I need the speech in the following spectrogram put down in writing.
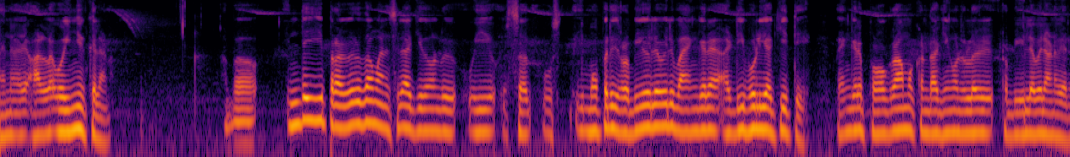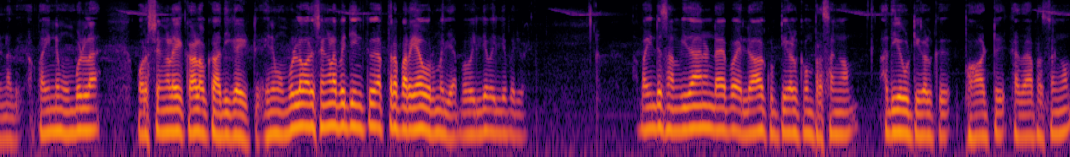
ഞാൻ ആളെ ഒഴിഞ്ഞു നിൽക്കലാണ് അപ്പോൾ എന്റെ ഈ പ്രകൃതം മനസ്സിലാക്കിയതുകൊണ്ട് ഈ ഈ മൂപ്പര് റബിയു ലെവൽ ഭയങ്കര അടിപൊളിയാക്കിയിട്ട് ഭയങ്കര പ്രോഗ്രാമൊക്കെ ഉണ്ടാക്കിക്കൊണ്ടുള്ളൊരു റബിയു ലെവലാണ് വരുന്നത്. അപ്പോൾ അതിന്റെ മുമ്പുള്ള വർഷങ്ങളെക്കാളൊക്കെ അധികമായിട്ട് അതിന് മുമ്പുള്ള വർഷങ്ങളെ പറ്റി എനിക്ക് അത്ര പറയാൻ ഓർമ്മയില്ല. അപ്പോൾ വലിയ വലിയ പരിപാടി. അപ്പോൾ അതിന്റെ സംവിധാനം ഉണ്ടായപ്പോൾ എല്ലാ കുട്ടികൾക്കും പ്രസംഗം അധിക കുട്ടികൾക്ക് പാട്ട് കഥാപ്രസംഗം.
